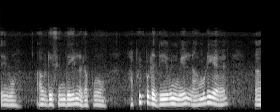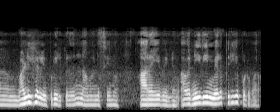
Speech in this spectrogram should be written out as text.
செய்வோம்? அவருடைய சிந்தையில் நடப்போம். அப்படிப்பட்ட தேவன் மேல் நம்முடைய வழிகள் எப்படி இருக்கிறதுன்னு நாம் என்ன செய்யணும்? ஆராய வேண்டும். அவர் நீதியின் மேலே பிரியப்படுவார்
